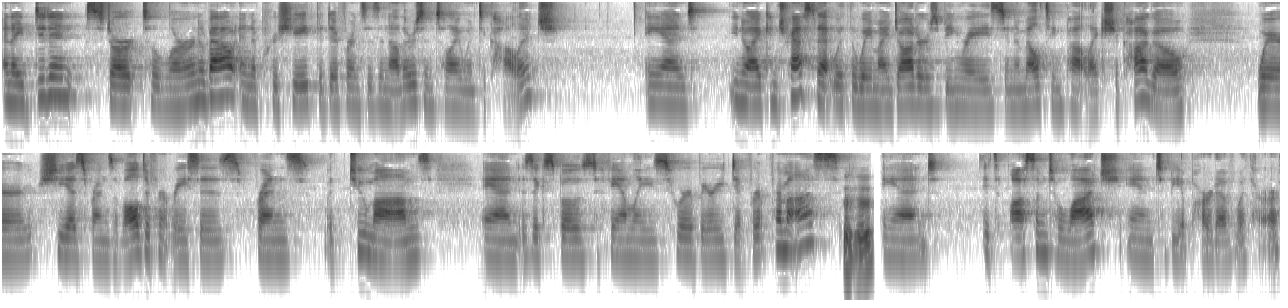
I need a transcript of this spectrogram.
And I didn't start to learn about and appreciate the differences in others until I went to college. And you know, I contrast that with the way my daughter's being raised in a melting pot like Chicago, where she has friends of all different races, friends with two moms, and is exposed to families who are very different from us. Mm-hmm. And it's awesome to watch and to be a part of with her.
